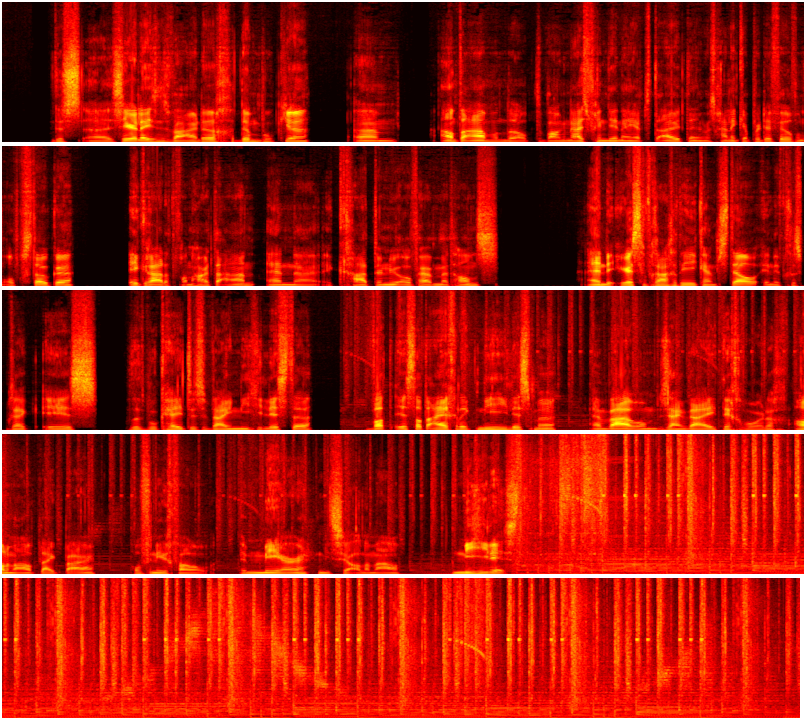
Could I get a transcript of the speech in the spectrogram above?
Dus uh, zeer lezenswaardig, dun boekje. Um, aantal avonden op de bank naast je vriendin en je hebt het uit. En waarschijnlijk heb je er veel van opgestoken. Ik raad het van harte aan en uh, ik ga het er nu over hebben met Hans. En de eerste vraag die ik hem stel in dit gesprek is, het boek heet dus Wij Nihilisten. Wat is dat eigenlijk, nihilisme? En waarom zijn wij tegenwoordig allemaal blijkbaar, of in ieder geval meer, niet zo allemaal, nihilist.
